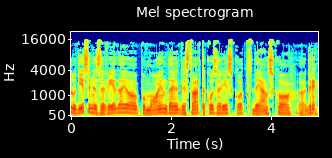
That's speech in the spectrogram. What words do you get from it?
Ljudje se ne zavedajo, po mojem, da gre stvar tako zares, kot dejansko uh, gre.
